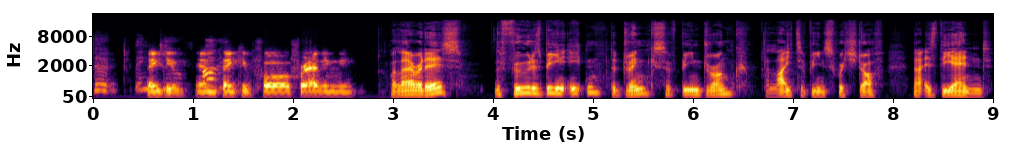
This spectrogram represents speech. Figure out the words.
Thank, Thank you, and thank you for for having me. Well, there it is. The food has been eaten, the drinks have been drunk, the lights have been switched off. That is the end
